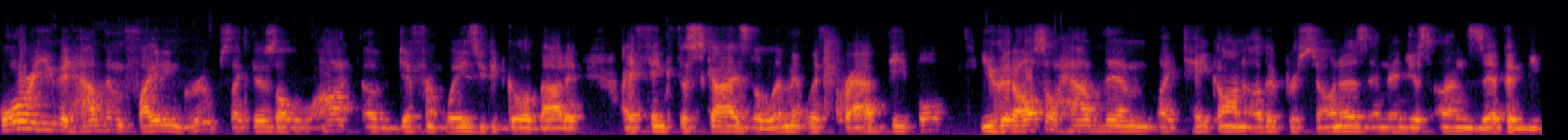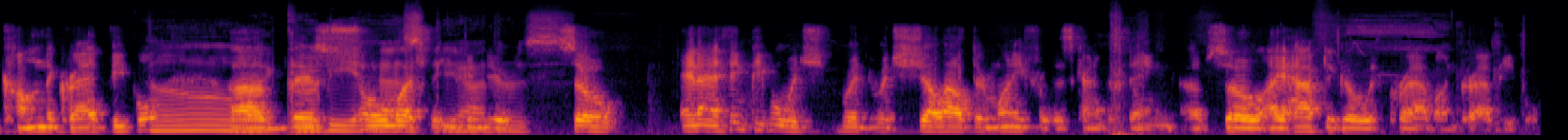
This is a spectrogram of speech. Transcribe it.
or you could have them fight in groups. Like there's a lot of different ways you could go about it. I think the sky's the limit with crab people. You could also have them like take on other personas and then just unzip and become the crab people. Oh, Uh, there's so much that you yeah, can do. there's- So, and I think people would would would shell out their money for this kind of a thing. Uh, so I have to go with crab on crab people.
